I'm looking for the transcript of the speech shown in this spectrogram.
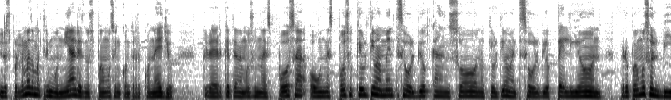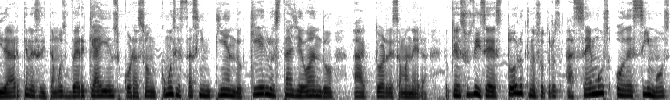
En los problemas matrimoniales nos podemos encontrar con ello. Creer que tenemos una esposa o un esposo que últimamente se volvió cansón o que últimamente se volvió peleón. Pero podemos olvidar que necesitamos ver qué hay en su corazón, cómo se está sintiendo, qué lo está llevando a actuar de esa manera. Lo que Jesús dice es todo lo que nosotros hacemos o decimos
